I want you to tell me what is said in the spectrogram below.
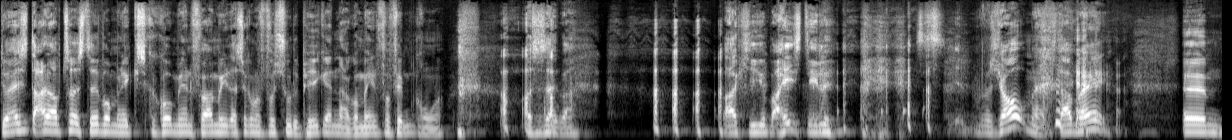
det er altid dejligt at optræde et sted, hvor man ikke skal gå mere end 40 meter, så kan man få suttet pik af en argument for 15 kroner. og så sad jeg bare, bare kiggede, bare helt stille. det var sjov, mand, slap af. Øhm,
